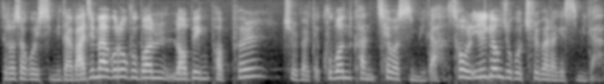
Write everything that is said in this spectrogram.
들어서고 있습니다. 마지막으로 9번 러빙 퍼플 출발대 9번 칸 채웠습니다. 서울 1경주 곧 출발하겠습니다.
